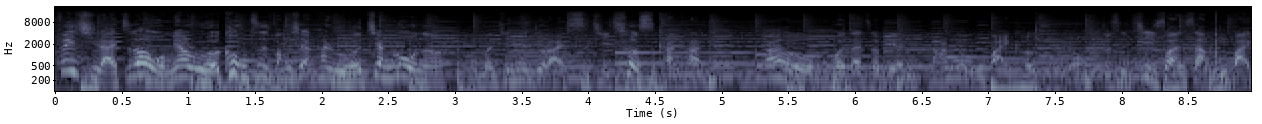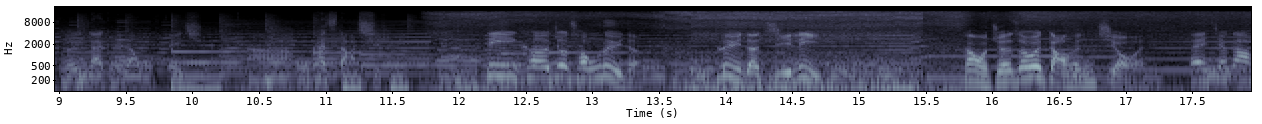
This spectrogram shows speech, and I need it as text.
飞起来之后，我们要如何控制方向和如何降落呢？我们今天就来实际测试看看。待会我们会在这边打个五百颗左右，就是计算上五百颗应该可以让我飞起来。那我们开始打气，第一颗就冲绿的，绿的吉利。但我觉得这会搞很久哎。哎，杰哥，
